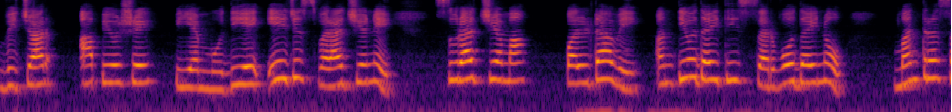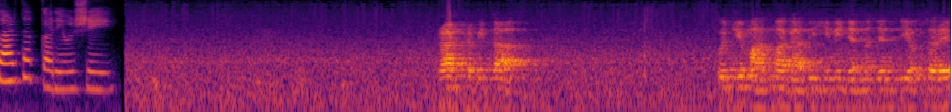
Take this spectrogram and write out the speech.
વિચાર આપ્યો છે. પીએમ મોદીએ એ જ સ્વરાજ્યને સુરાજ્યમાં પલટાવી અંત્યોદયથી સર્વોદયનો મંત્ર સાર્થક કર્યો છે. રાષ્ટ્રપિતા પૂજ્ય મહાત્મા ગાંધીજીની જન્મજયંતિ અવસરે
